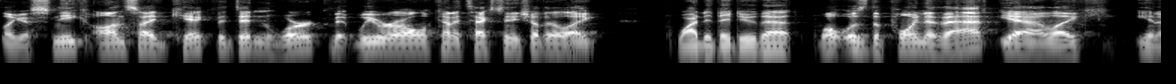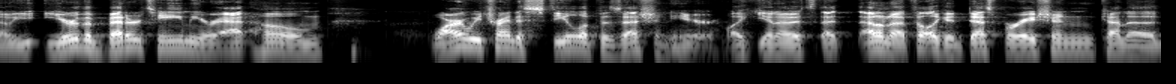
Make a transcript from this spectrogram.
like a sneak onside kick that didn't work. That we were all kind of texting each other like, Why did they do that? "What was the point of that?" Yeah, like you know, you're the better team. You're at home. Why are we trying to steal a possession here? Like you know, it's that I don't know. It felt like a desperation kind of.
